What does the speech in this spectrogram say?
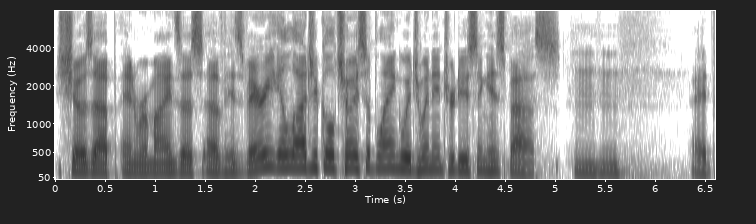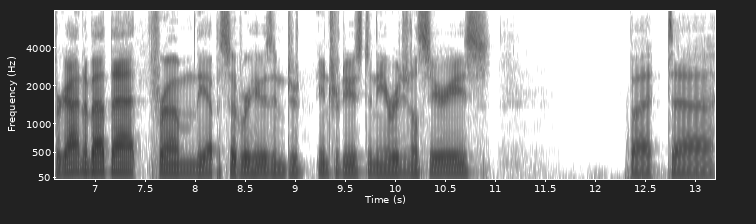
shows up and reminds us of his very illogical choice of language when introducing his spouse. Mm-hmm. I had forgotten about that from the episode where he was intro introduced in the original series. But uh,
